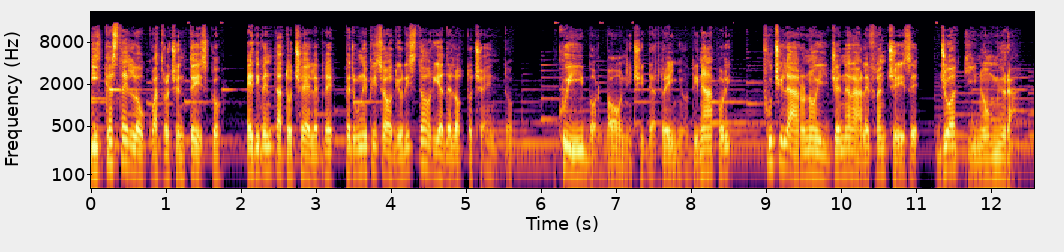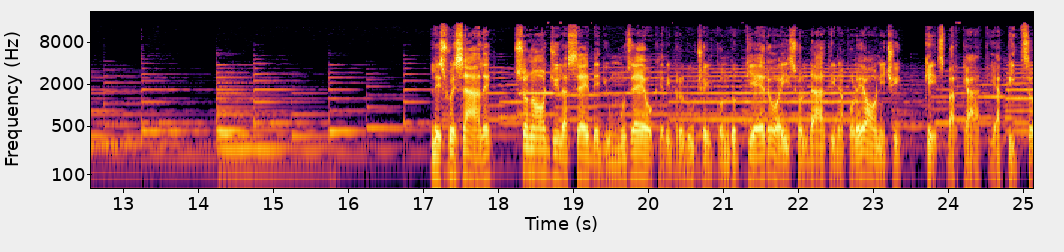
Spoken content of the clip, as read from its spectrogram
Il castello quattrocentesco è diventato celebre per un episodio di storia dell'Ottocento. Qui i borbonici del regno di Napoli fucilarono il generale francese Gioacchino Murat. Le sue sale sono oggi la sede di un museo che riproduce il condottiero e i soldati napoleonici che, sbarcati a Pizzo,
